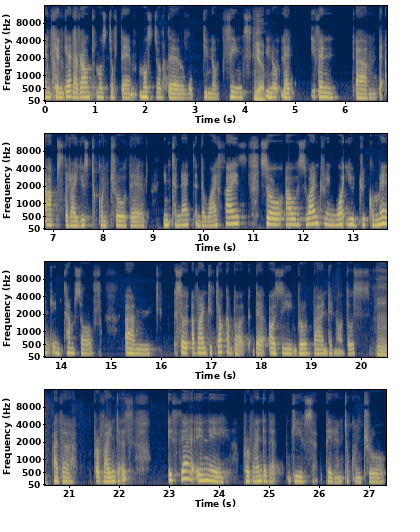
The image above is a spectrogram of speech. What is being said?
and can get around most of them, most of the, you know, things. Yeah. You know, like even um, the apps that I use to control the internet and the Wi-Fi's. So I was wondering what you'd recommend in terms of um, so I want to talk about the Aussie broadband and all those Mm. other providers. Is there any provider that gives parental control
